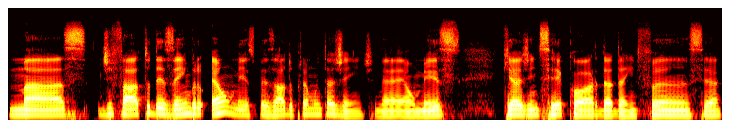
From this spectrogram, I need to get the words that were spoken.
Mas, de fato, dezembro é um mês pesado para muita gente, né? É um mês que a gente se recorda da infância,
